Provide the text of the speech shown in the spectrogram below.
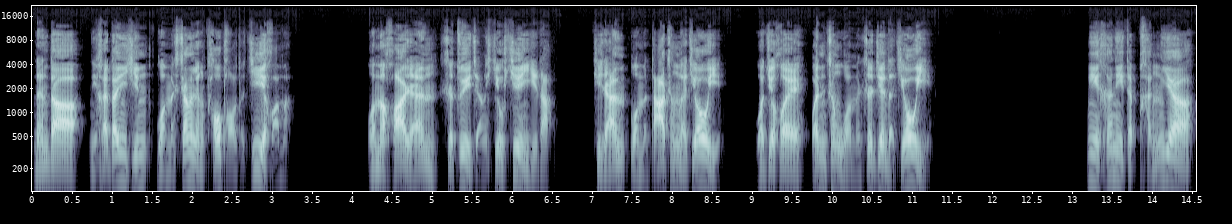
难道你还担心我们商量逃跑的计划吗？我们华人是最讲究信义的，既然我们达成了交易，我就会完成我们之间的交易。你和你的朋友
